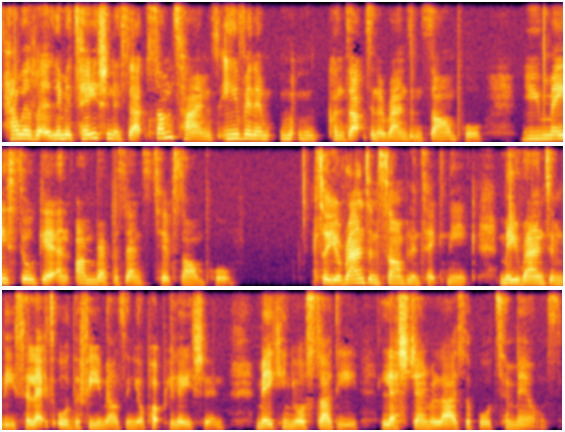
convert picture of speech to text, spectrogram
However, a limitation is that sometimes, even in, in conducting a random sample, you may still get an unrepresentative sample. So your random sampling technique may randomly select all the females in your population, making your study less generalizable to males.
